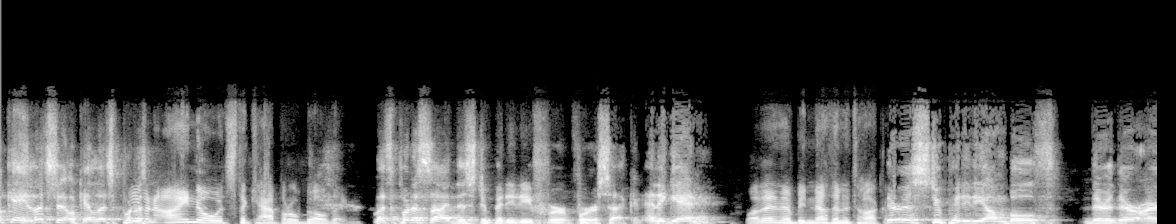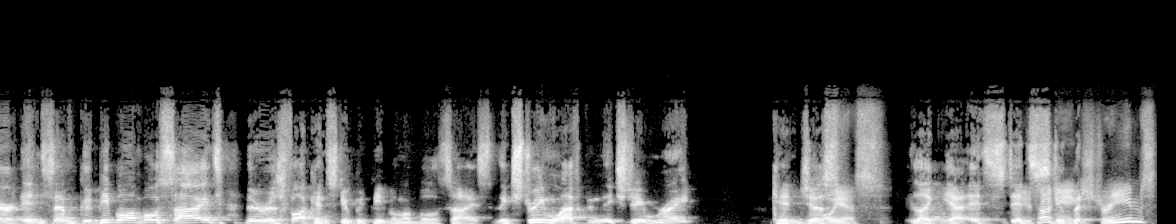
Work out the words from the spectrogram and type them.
okay. Let's okay. Let's put even us, I know it's the Capitol building. let's put aside the stupidity for for a second. And again, Well, then there'd be nothing to talk there about. is stupidity on both. There there are instead of good people on both sides, there is fucking stupid people on both sides. The extreme left and the extreme right can just oh yes, like yeah, it's it's stupid. extremes.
